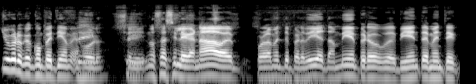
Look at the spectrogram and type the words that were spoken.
Yo creo que competía mejor. sí, Sí, sí. No sé si le ganaba, probablemente perdía también, pero evidentemente.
